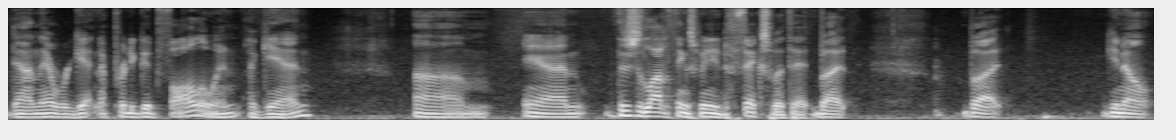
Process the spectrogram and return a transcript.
down there. We're getting a pretty good following again, um, and there's a lot of things we need to fix with it. But but you know,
